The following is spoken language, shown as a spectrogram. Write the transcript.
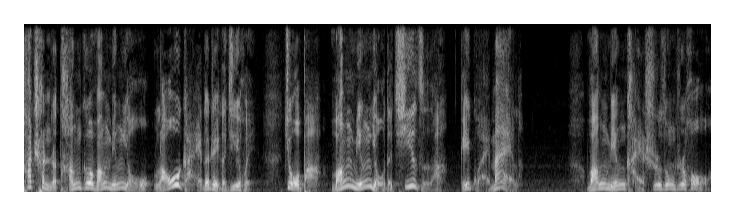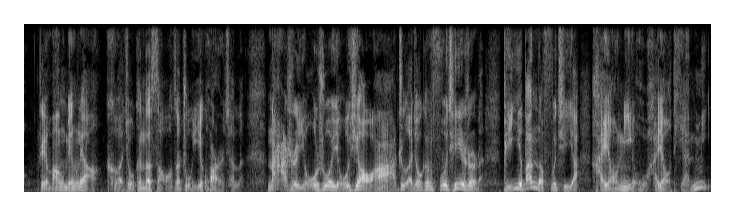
他趁着堂哥王明友劳改的这个机会，就把王明友的妻子啊给拐卖了。王明凯失踪之后，这王明亮可就跟他嫂子住一块儿去了，那是有说有笑啊，这就跟夫妻似的，比一般的夫妻呀还要腻乎，还要甜蜜。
